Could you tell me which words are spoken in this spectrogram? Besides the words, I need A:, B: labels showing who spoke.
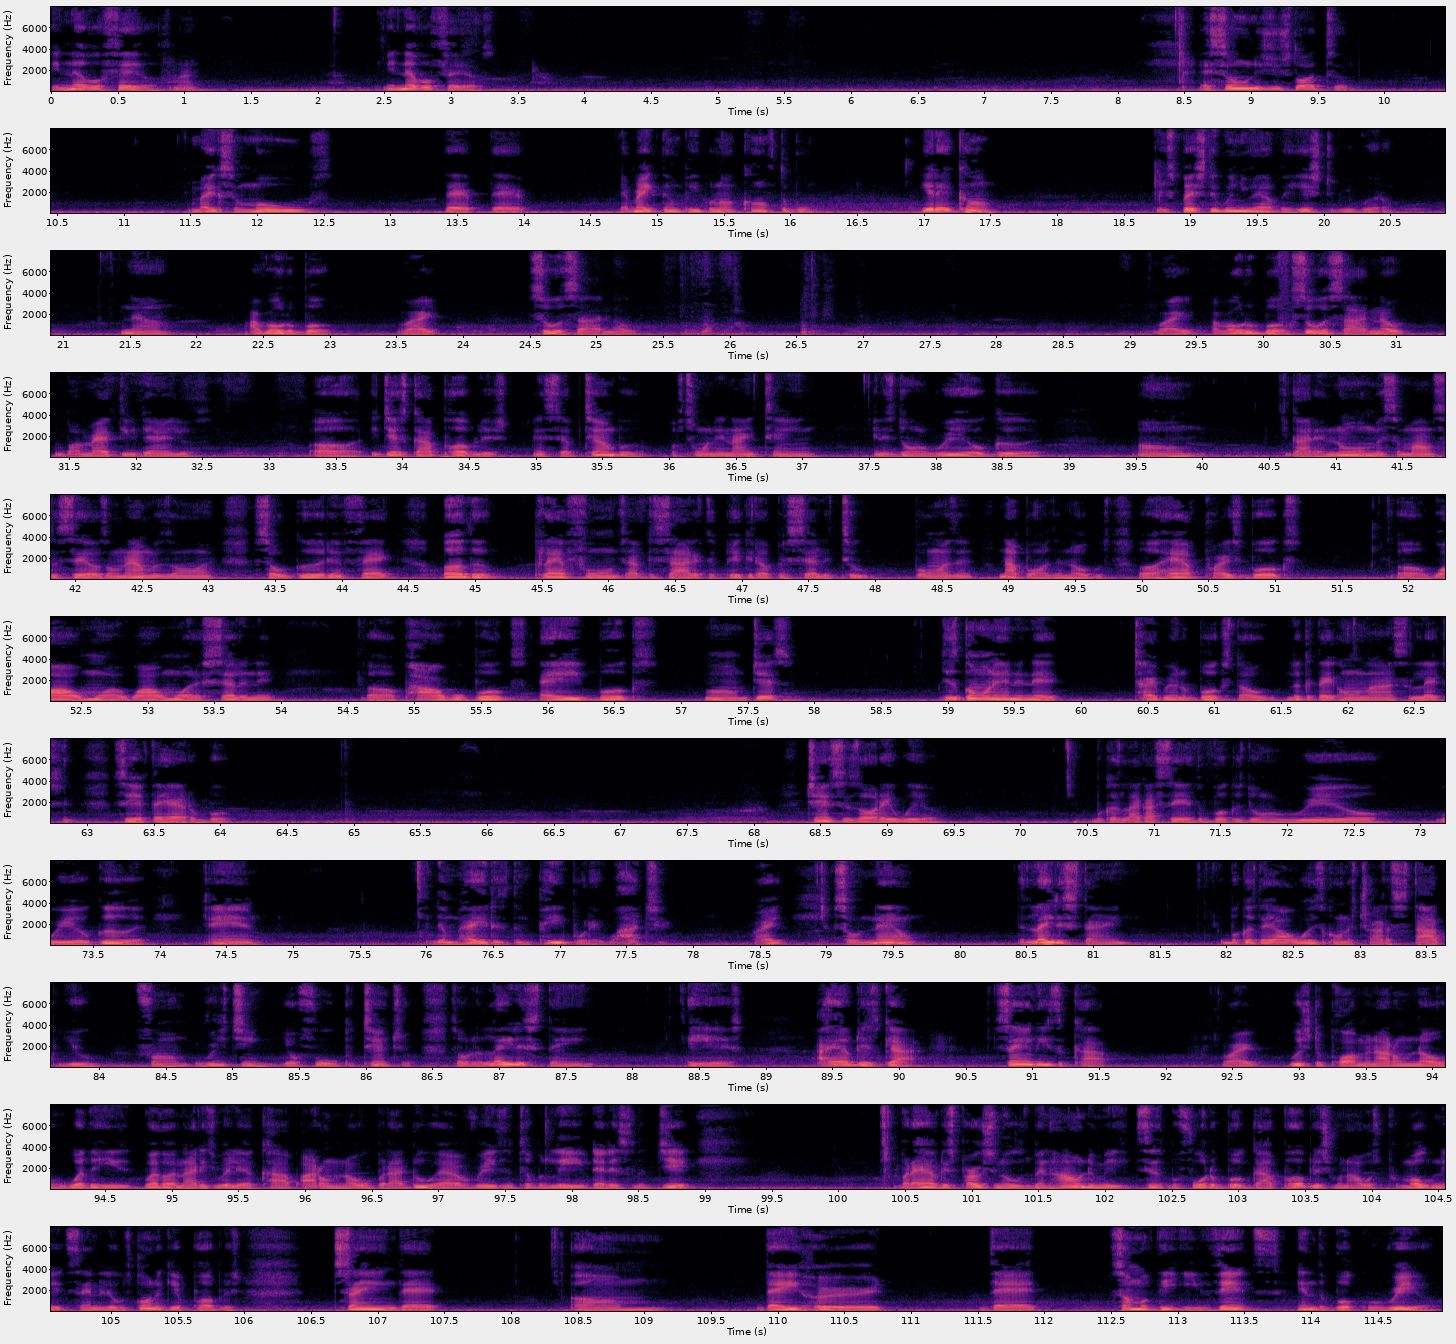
A: It never fails, man. It never fails. As soon as you start to make some moves that that that make them people uncomfortable, here they come. Especially when you have a history with them. Now, I wrote a book, right? Suicide Note. Right? I wrote a book, Suicide Note, by Matthew Daniels. Uh, it just got published in September of 2019, and it's doing real good. Um, got enormous amounts of sales on Amazon. So good, in fact, other platforms have decided to pick it up and sell it too. Barnes and not Barnes and Nobles, uh, half price books, uh, Walmart, Walmart is selling it, uh, Power Books, AbeBooks, um, just just go on the internet, type in a bookstore, look at their online selection, see if they had a book. Chances are they will because like I said, the book is doing real, real good. And them haters, them people, they watching, right? So now, the latest thing, because they always going to try to stop you from reaching your full potential. So the latest thing is, I have this guy saying he's a cop, right? Which department I don't know. Whether he, whether or not he's really a cop, I don't know. But I do have reason to believe that it's legit but I have this person who's been hounding me since before the book got published when I was promoting it, saying that it was going to get published, saying that um, they heard that some of the events in the book were real.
